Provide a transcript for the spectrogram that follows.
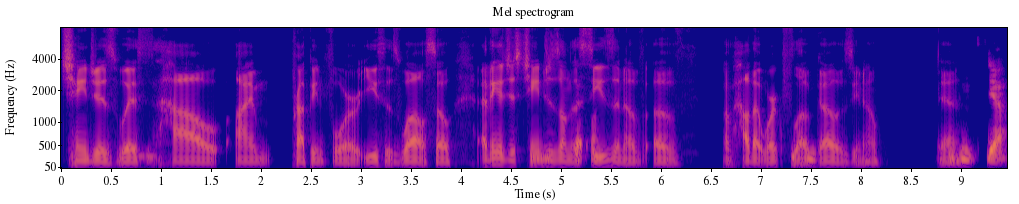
changes with Mhm. how i'm prepping for youth as well so i think it just changes on the season of of of how that workflow Mhm. goes you know yeah yeah.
